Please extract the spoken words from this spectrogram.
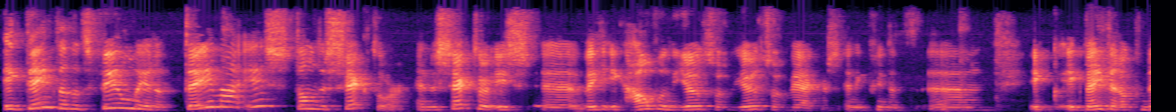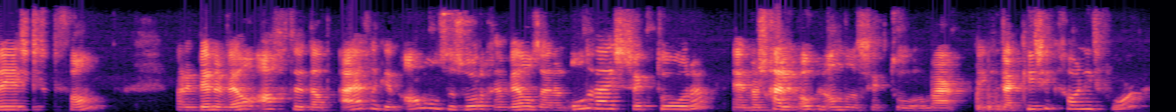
ik denk dat het veel meer het thema is dan de sector. En de sector is, uh, weet je, ik hou van de jeugdzorg, jeugdzorgwerkers. En ik vind het, uh, ik, ik weet daar ook het meest van. Maar ik ben er wel achter dat eigenlijk in al onze zorg en welzijn en onderwijssectoren, en waarschijnlijk ook in andere sectoren, maar ik, daar kies ik gewoon niet voor.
